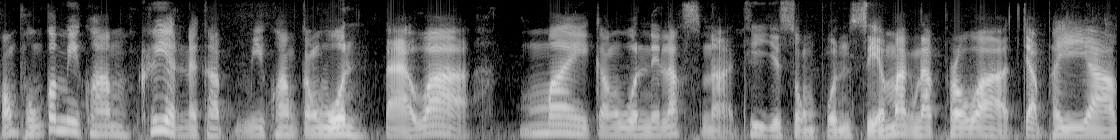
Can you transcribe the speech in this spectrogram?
ของผมก็มีความเครียดนะครับ มีความกังวล แต่ว่าไม่กังวลในลักษณะที่จะส่งผลเสียมากนัก เพราะว่าจะพยายาม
